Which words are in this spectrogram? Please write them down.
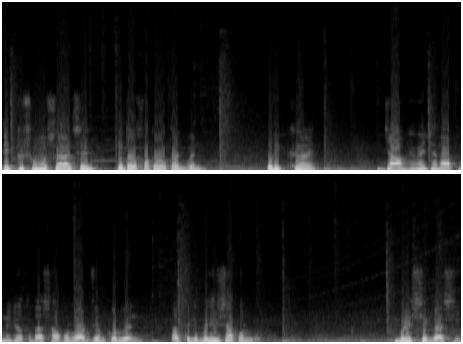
একটু সমস্যা আছে, সেটাও সতর্ক থাকবেন। পরীক্ষায় যা ভেবেছেন আপনি, যতটা সাফল্য অর্জন করবেন, তার থেকে বেশি সাফল্য। বৃশ্চিক রাশি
